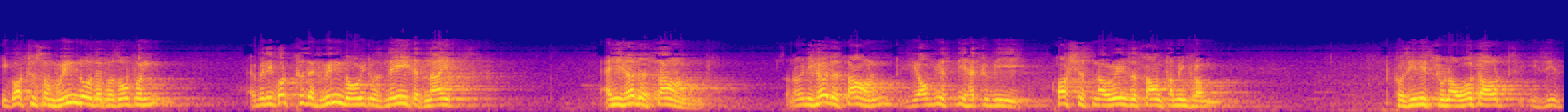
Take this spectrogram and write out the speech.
he got to some window that was open, and when he got to that window, it was late at night, and he heard a sound. So now when he heard a sound, he obviously had to be cautious now, where is the sound coming from? Because he needs to now work out, is it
